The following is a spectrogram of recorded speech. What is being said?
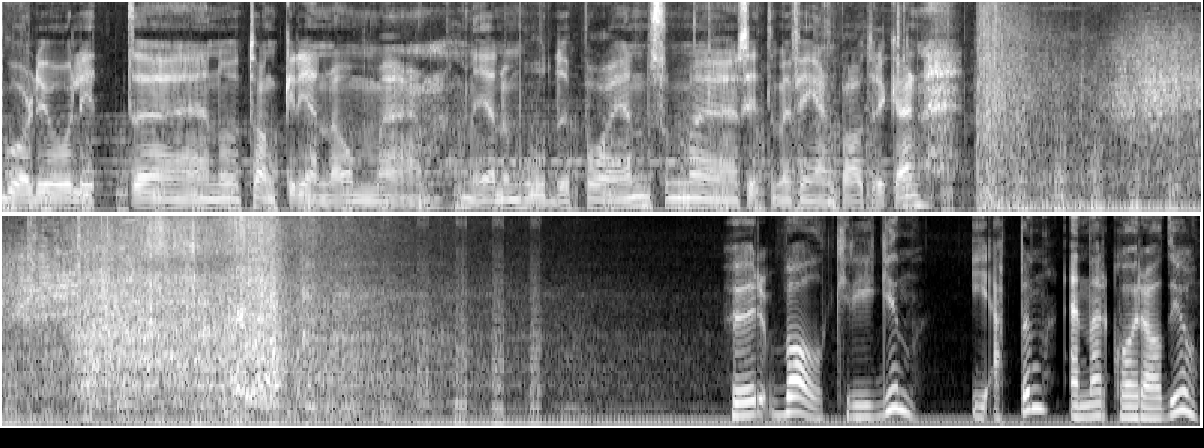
går det jo litt eh, noen tanker gjennom, eh, gjennom hodet på en som eh, sitter med fingeren på avtrykkeren. Hør valgkrigen i appen NRK Radio.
